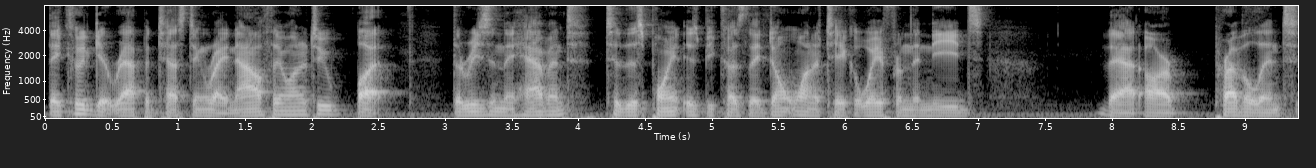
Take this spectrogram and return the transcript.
they could get rapid testing right now if they wanted to, but the reason they haven't to this point is because they don't want to take away from the needs that are prevalent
